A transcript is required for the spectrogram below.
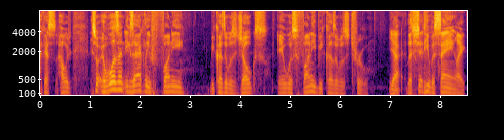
I guess how would so it wasn't exactly funny because it was jokes. It was funny because it was true. Yeah, Like, the shit he was saying, like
